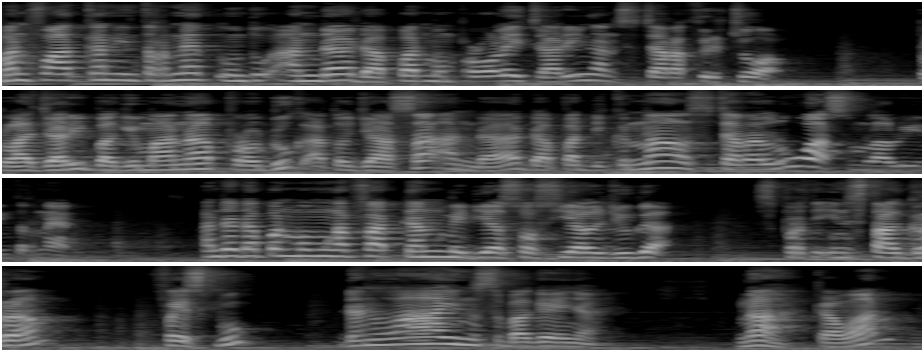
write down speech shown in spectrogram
Manfaatkan internet untuk Anda dapat memperoleh jaringan secara virtual. Pelajari bagaimana produk atau jasa Anda dapat dikenal secara luas melalui internet. Anda dapat memanfaatkan media sosial juga, seperti Instagram, Facebook, dan lain sebagainya. Nah, kawan,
